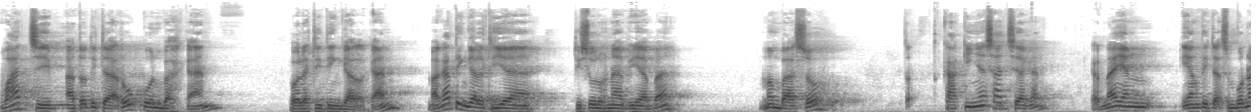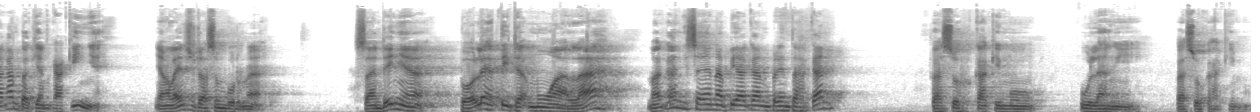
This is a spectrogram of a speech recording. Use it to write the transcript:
wajib atau tidak rukun bahkan, boleh ditinggalkan, maka tinggal dia disuruh Nabi apa? Membasuh kakinya saja kan? Karena yang yang tidak sempurna kan bagian kakinya. Yang lain sudah sempurna. Seandainya boleh tidak mualah, maka saya Nabi akan perintahkan basuh kakimu, ulangi basuh kakimu.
